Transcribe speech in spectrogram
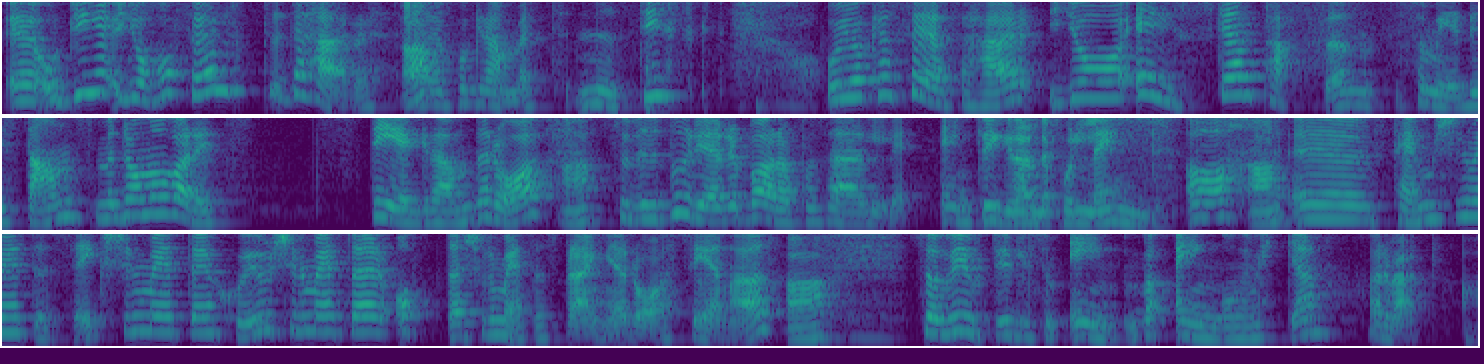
Eh, och det, jag har följt det här eh, programmet nitiskt. Och jag kan säga så här, jag älskar passen som är distans, men de har varit stegrande då. Så vi började bara på så här enkelt Stegrande på längd. Ja, Ja. eh, fem kilometer, sex kilometer, sju kilometer, åtta kilometer sprang jag då senast. Ja. Så har vi gjort det liksom en, en gång i veckan har det varit.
